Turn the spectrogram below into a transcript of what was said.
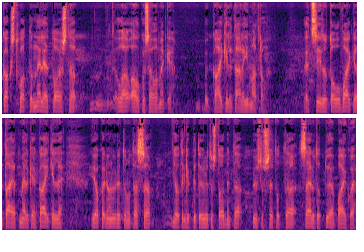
2014 alkoi se kaikille täällä Imatralla. Et siitä on ollut vaikeat ajat melkein kaikille. Jokainen on yrittänyt tässä jotenkin pitää yritystoiminta pystyssä tota, säilyttää työpaikoja.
